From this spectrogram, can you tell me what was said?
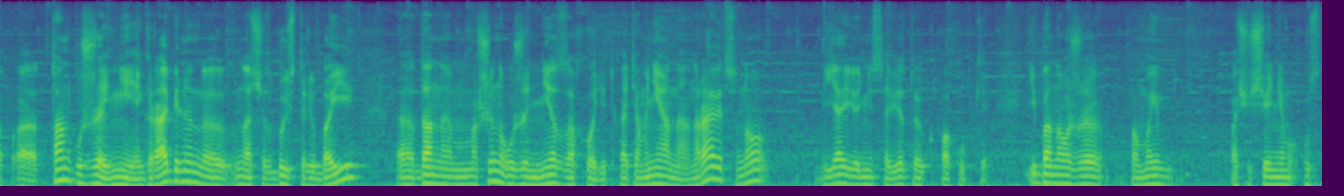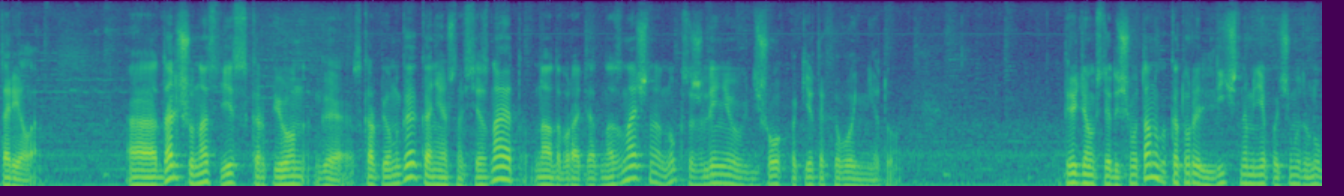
ап. А, танк уже не играбелен, э, у нас сейчас быстрые бои. А, данная машина уже не заходит, хотя мне она нравится, но я ее не советую к покупке, ибо она уже, по моим ощущениям, устарела. А, дальше у нас есть Скорпион Г. Скорпион Г, конечно, все знают, надо брать однозначно, но, к сожалению, в дешевых пакетах его нету. Перейдем к следующему танку, который лично мне почему-то ну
